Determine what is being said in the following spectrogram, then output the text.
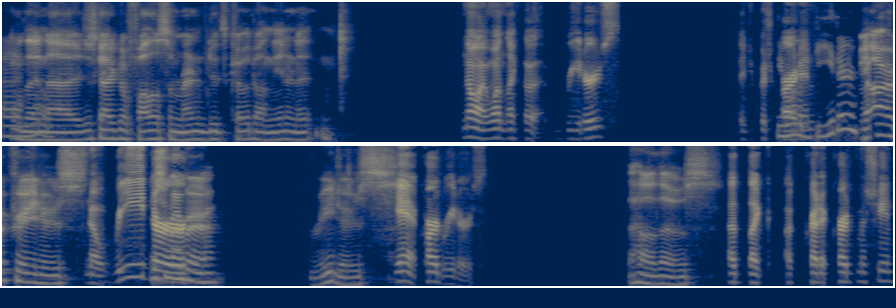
Uh, well, then uh, you just gotta go follow some random dude's code on the internet. no, I want like the readers that you put you your card want in. beater? We are creators. No Just reader. remember, readers. Yeah, card readers. The hell are those? That's like a credit card machine.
